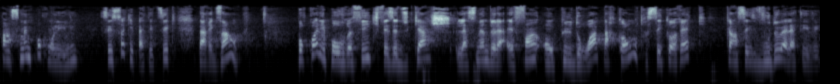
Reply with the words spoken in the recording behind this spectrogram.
pensent même pas qu'on les lit. C'est ça qui est pathétique. Par exemple, pourquoi les pauvres filles qui faisaient du cash la semaine de la F1 ont plus le droit? Par contre, c'est correct quand c'est vous deux à la TV.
